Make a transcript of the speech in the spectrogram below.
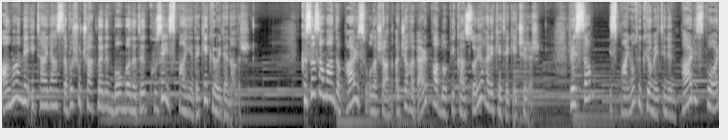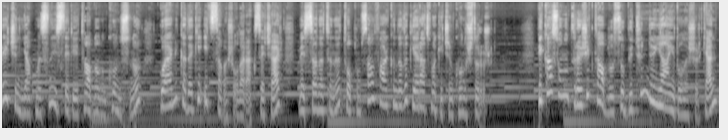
Alman ve İtalyan savaş uçaklarının bombaladığı Kuzey İspanya'daki köyden alır. Kısa zamanda Paris'e ulaşan acı haber Pablo Picasso'yu harekete geçirir. Ressam, İspanyol hükümetinin Paris Fuarı için yapmasını istediği tablonun konusunu Guernica'daki iç savaş olarak seçer ve sanatını toplumsal farkındalık yaratmak için konuşturur. Picasso'nun trajik tablosu bütün dünyayı dolaşırken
